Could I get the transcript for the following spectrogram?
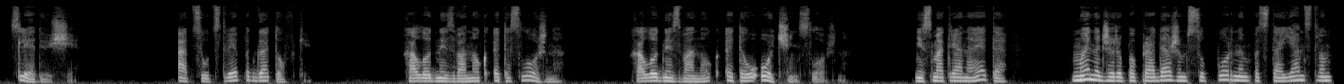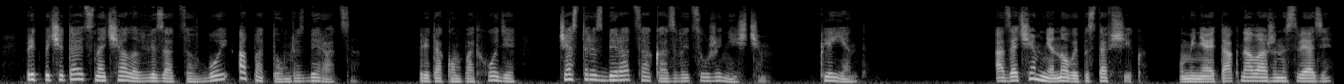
— следующие. Отсутствие подготовки. Холодный звонок — это сложно. Холодный звонок — это очень сложно. Несмотря на это, менеджеры по продажам с упорным постоянством предпочитают сначала ввязаться в бой, а потом разбираться. При таком подходе часто разбираться оказывается уже не с чем. Клиент. «А зачем мне новый поставщик? У меня и так налажены связи».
